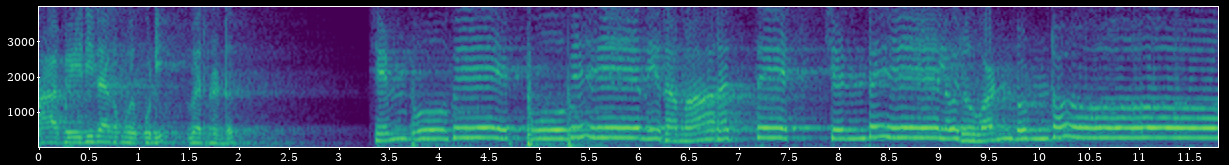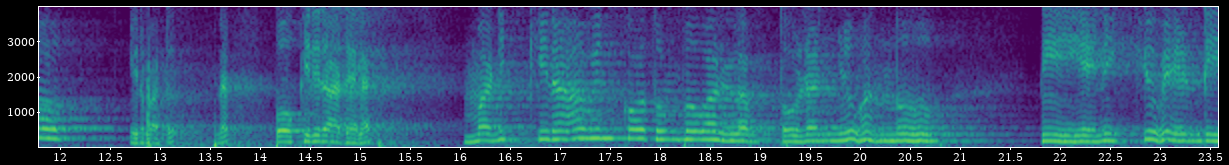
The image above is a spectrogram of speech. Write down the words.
ആബേരി രാഗം കൂടി വരുന്നുണ്ട്. ചെമ്പൂവേ പൂവേ നിറമാറത്തെ ചെണ്ടേലൊരു വണ്ടുണ്ടോ? ഈ ഒരു പാട്ട്. പിന്നെ പോക്കിരി രാജാലെ മണിക്കിനാവിൻ കൊതുമ്പ് വള്ളം തുഴഞ്ഞു വന്നു. നീ എനിക്കു വേണ്ടി.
